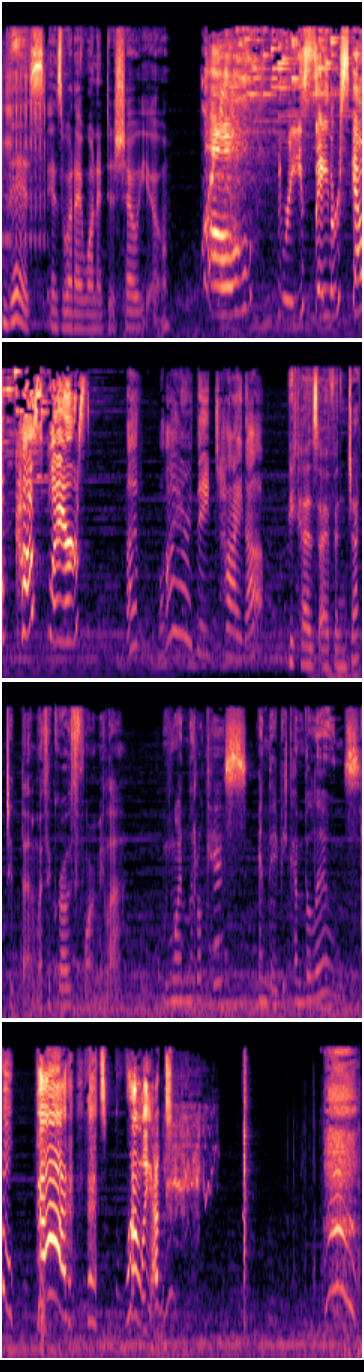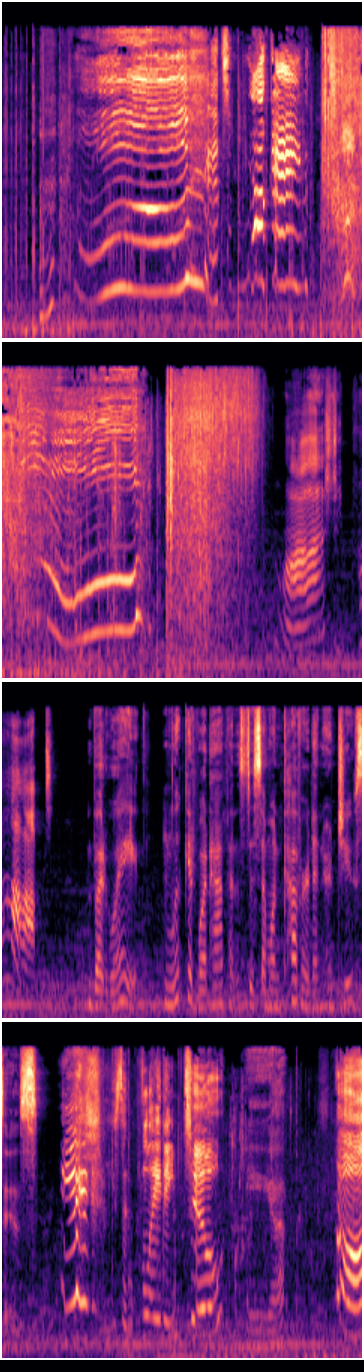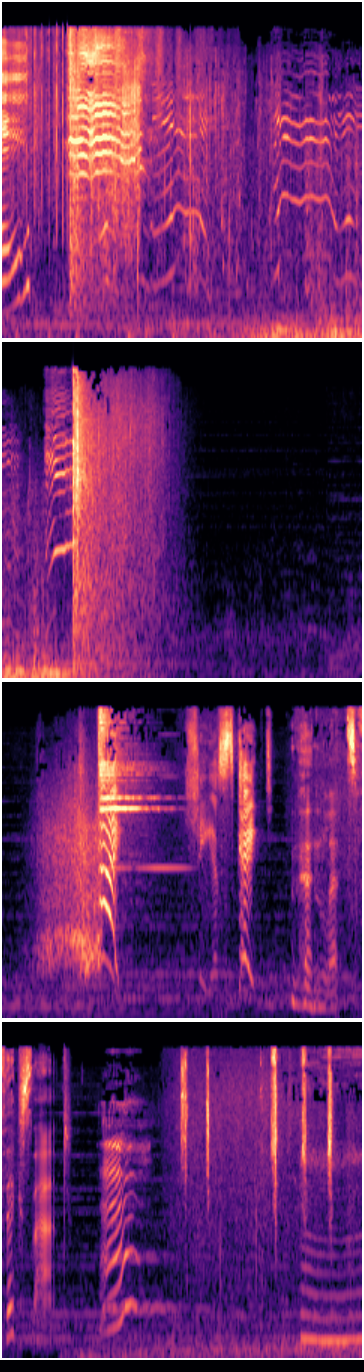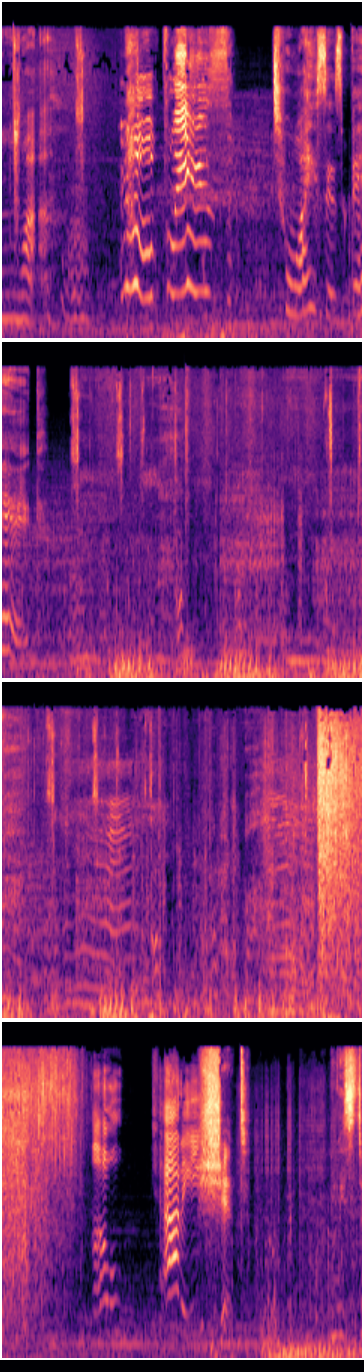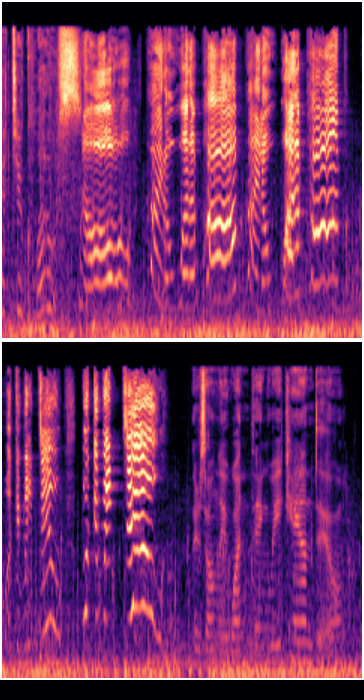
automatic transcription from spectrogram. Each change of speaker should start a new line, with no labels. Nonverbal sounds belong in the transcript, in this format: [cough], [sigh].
This is what I wanted to show you.
Oh, three Sailor Scout cosplayers! But why are they tied up?
Because I've injected them with a growth formula. One little kiss, and they become balloons.
Oh, God! That's brilliant!
But wait, look at what happens to someone covered in her juices.
[laughs] She's inflating too.
Yep.
Oh! Hey! She escaped.
Then let's fix that.
Hmm?
Mwah.
No, please!
Twice as big.
Oh,
Shit. We stood too close.
No, I don't want to pop. I don't want to pop. What can we do? What can we do?
There's only one thing we can do.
